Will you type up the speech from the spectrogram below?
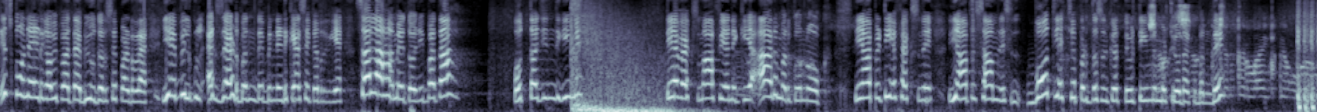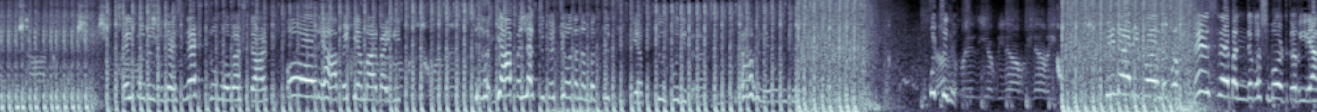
इसको नेड का भी पता है उधर से पड़ रहा है। ये बिल्कुल एग्जैक्ट बंदे पे नेड कैसे कर रही है? साला हमें तो नहीं पता। होता ज़िंदगी में। टीएफएक्स माफिया ने किया आर्मर को नोक। यहाँ पे टीएफएक्स ने, यहाँ पे सामने बहुत ही अच्छा प्रदर्शन करते हुए टीम नंबर चौदह के बंदे चंद्र लाइक पे होगा रूम स्टार्ट बिल्कुल बिल्कुल गाइस नेक्स्ट रूम होगा स्टार्ट और यहाँ पे क्या मार पाएगी यहाँ पे लग चुके चौदह नंबर चुक चुकी है। पूरी तरह से। कुछ नहीं। बिना रिकॉइल को इसने बंदे को स्पॉट कर लिया।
